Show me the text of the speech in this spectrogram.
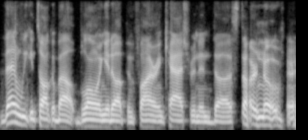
then we can talk about blowing it up and firing Cashman and uh, starting over.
